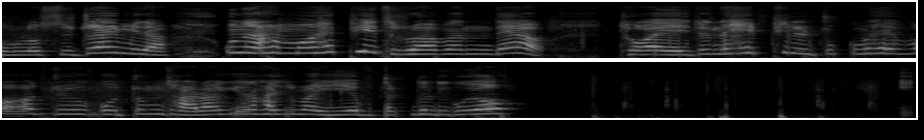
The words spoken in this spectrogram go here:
로블록스 조입니다. 오늘 한번 해피에 들어와 봤는데요. 제가 예전에 해피를 조금 해봐가지고 좀 잘하긴 하지만 이해 부탁드리고요. 이,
